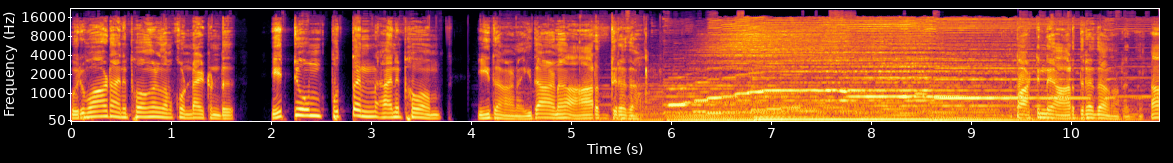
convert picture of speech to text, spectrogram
ഒരുപാട് അനുഭവങ്ങൾ നമുക്ക് ഉണ്ടായിട്ടുണ്ട് ഏറ്റവും പുത്തൻ അനുഭവം ഇതാണ്. ഇതാണ് ആർദ്രത. പാട്ടിന്റെ ആർദ്രത എന്ന് പറയുന്നത് ആ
